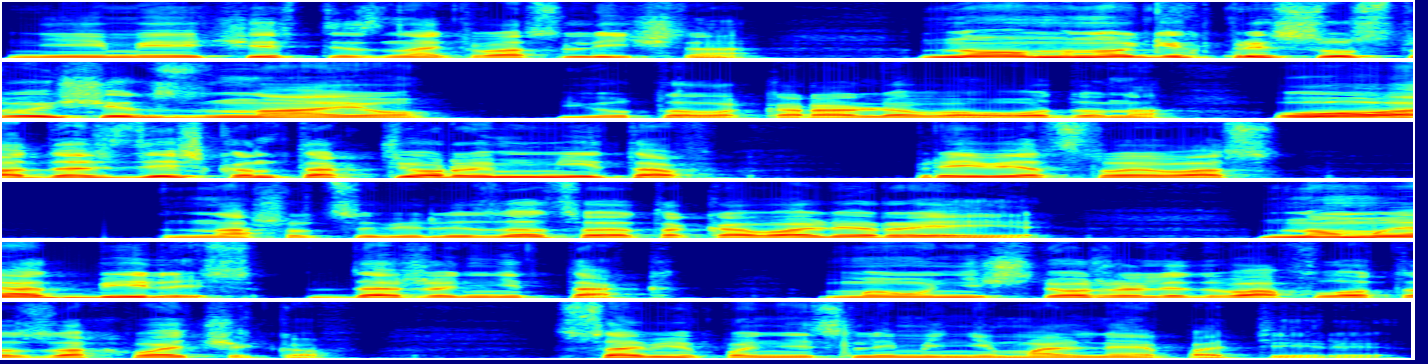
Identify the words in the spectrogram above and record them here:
Не имею чести знать вас лично, но многих присутствующих знаю. Ютала, Королева, Одуна. О, да здесь контактеры МИТов. Приветствую вас. Нашу цивилизацию атаковали Реи. Но мы отбились, даже не так. Мы уничтожили два флота захватчиков. Сами понесли минимальные потери.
